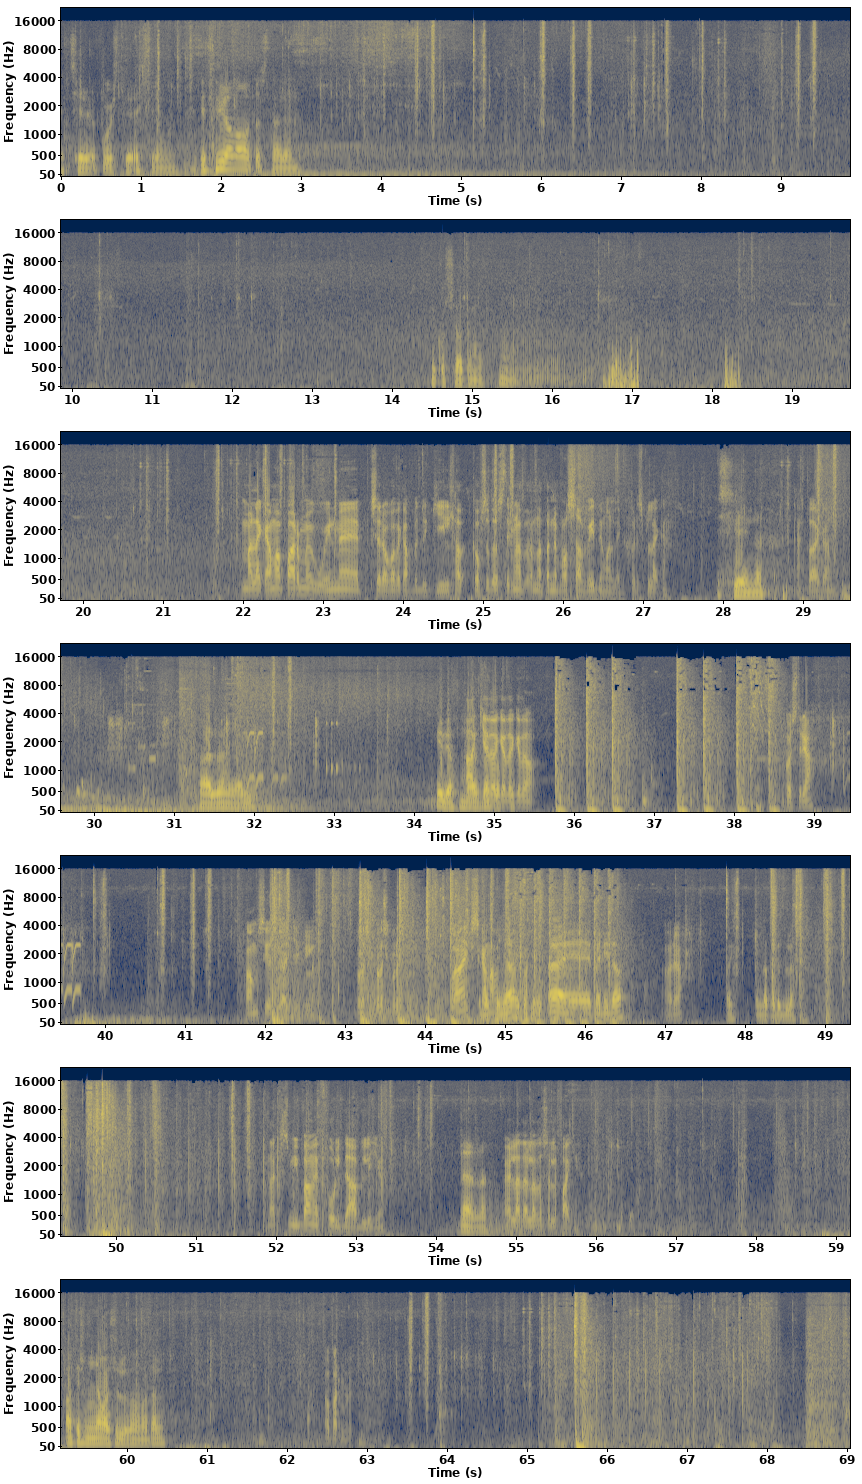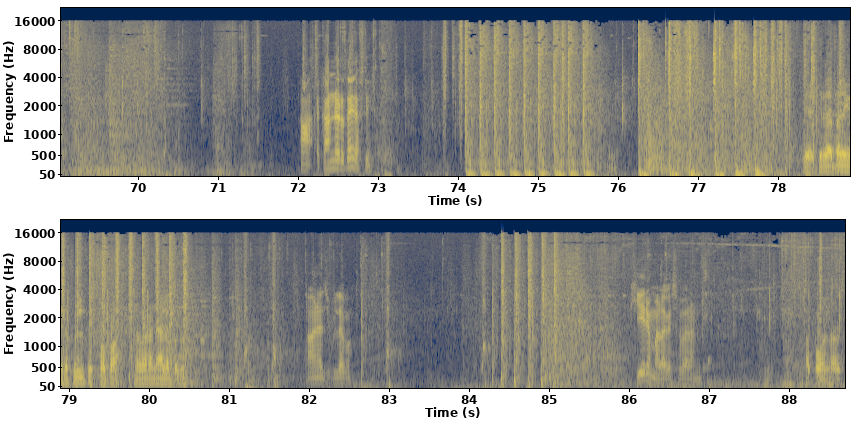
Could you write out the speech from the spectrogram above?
Έτσι ρε πούστη, έτσι ρε μάλλον Γιατί γαμάω τόσο. 20 άτομα. Μαλάκα, άμα πάρουμε win με ξέρω εγώ 15 kill, θα κόψω το stream να, να το ανεβάσω σαν βίντεο, μαλάκα, χωρίς πλάκα. Ισχύει, ναι. Αυτό έκανα. Α, εδώ είναι άλλη. Ήδη έχουμε Α, και εδώ, και εδώ, και εδώ. 23. Πάμε σιγά σιγά κύκλο. Πρόσεχε, πρόσεχε, πρόσεχε. Μπορεί να έχεις κανένα. 29, 29, α, ε, 50. Ωραία. Όχι, 55 μπλε. Εντάξει, μην πάμε full W. Ναι, ναι. Έλα εδώ, έλα εδώ στο λεφάκι. Α, τέσσερα μια βασούλα εδώ με μετάλλο. Ω, πάρε μαλάκα. Α, κάνουν rotate αυτοί. 35 για το φίλο του. Όπα, με βαράνε άλλο από εδώ. Α, ναι, έτσι βλέπω. Ποιοι ρε μαλάκα σε βαράνε; Από νόρ.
